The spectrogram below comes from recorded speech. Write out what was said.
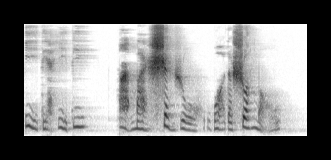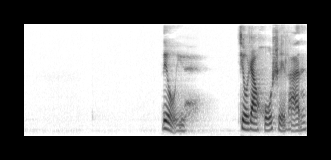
一点一滴，慢慢渗入我的双眸。六月，就让湖水蓝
